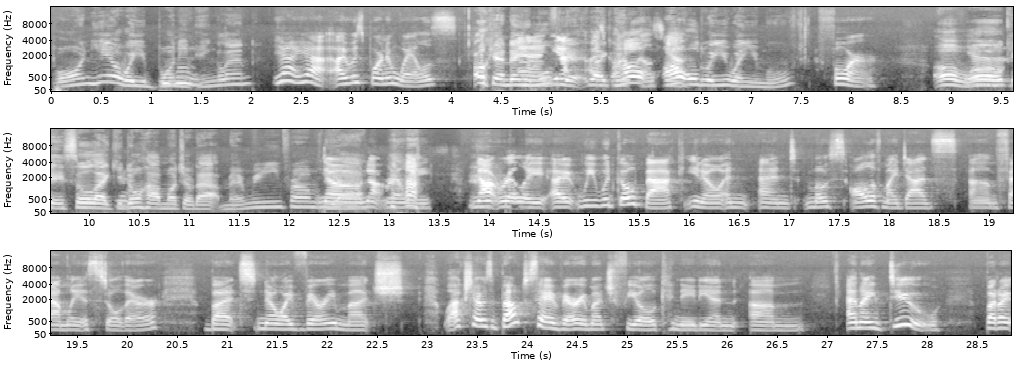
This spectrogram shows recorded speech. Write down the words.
born here? or Were you born mm-hmm. in England? Yeah, yeah. I was born in Wales. Okay, and then and, you moved yeah, here. Like how Wales, yeah. how old were you when you moved? Four. Oh, yeah. oh, okay. So like you don't have much of that memory from? No, not really. not really. I we would go back, you know, and and most all of my dad's um, family is still there, but no, I very much. Well, actually, I was about to say I very much feel Canadian, um, and I do, but I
